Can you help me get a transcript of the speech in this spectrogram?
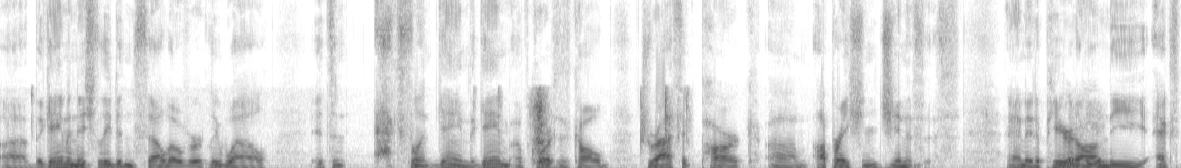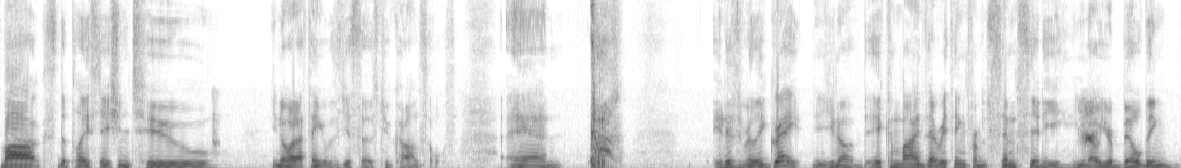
Uh, the game initially didn't sell overtly well. It's an excellent game. The game, of course, is called Jurassic Park um, Operation Genesis, and it appeared on the Xbox, the PlayStation 2. You know what? I think it was just those two consoles, and it is really great. You know, it combines everything from SimCity. You know, you're building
